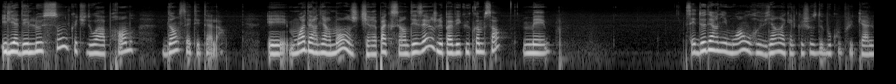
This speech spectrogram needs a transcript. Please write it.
Il y a des leçons que tu dois apprendre dans cet état-là. Et moi dernièrement, je dirais pas que c'est un désert, je l'ai pas vécu comme ça, mais ces deux derniers mois, on revient à quelque chose de beaucoup plus calme.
